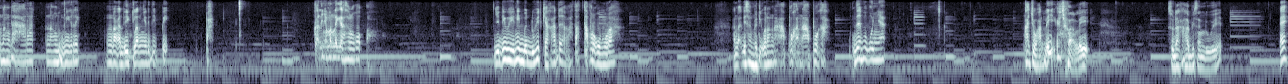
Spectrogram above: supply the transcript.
nang darat, nang bemirik, nang ada iklannya di TV. Pah. Kade nyaman lagi rasa rokok. Jadi ini berduit kayak ada tetap rokok murah anak dia sampai di orang apa kan apa kah dia pokoknya kecuali kecuali sudah kehabisan duit. Eh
